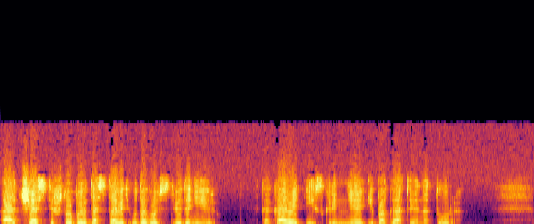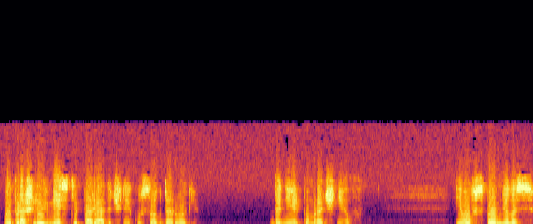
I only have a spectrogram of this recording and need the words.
а отчасти, чтобы доставить удовольствие Даниэлю. Какая искренняя и богатая натура! Мы прошли вместе порядочный кусок дороги. Даниэль помрачнел. Ему вспомнилось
